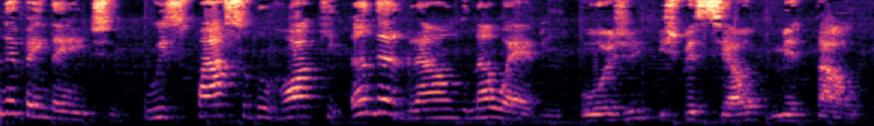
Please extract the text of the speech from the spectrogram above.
Independente, o espaço do rock underground na web. Hoje, especial metal.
